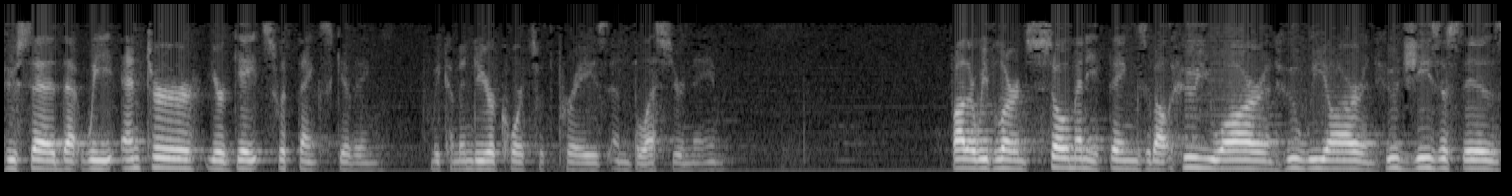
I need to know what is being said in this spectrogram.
who said that we enter your gates with thanksgiving. We come into your courts with praise and bless your name. Father, we've learned so many things about who you are and who we are and who Jesus is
